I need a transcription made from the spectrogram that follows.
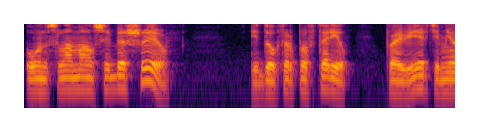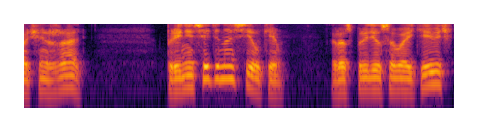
Он сломал себе шею». И доктор повторил. «Поверьте, мне очень жаль». «Принесите носилки», — распорядился Вайкевич,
